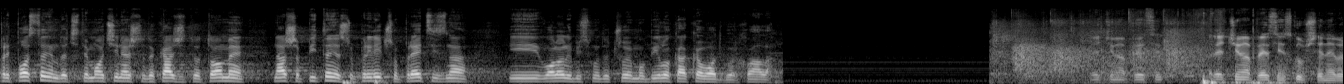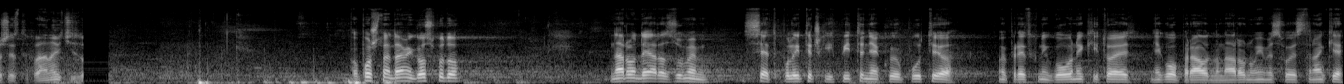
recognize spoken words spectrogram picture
Pretpostavljam da ćete moći nešto da kažete o tome. Naša pitanja su prilično precizna i voleli bismo da čujemo bilo kakav odgovor. Hvala. Reč ima predsednik Skupštine Nebojša Stefanović. Poštovane dame i gospodo, naravno da ja razumem set političkih pitanja koje je uputio moj prethodni govornik i to je njegovo pravo da naravno u ime svoje stranke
